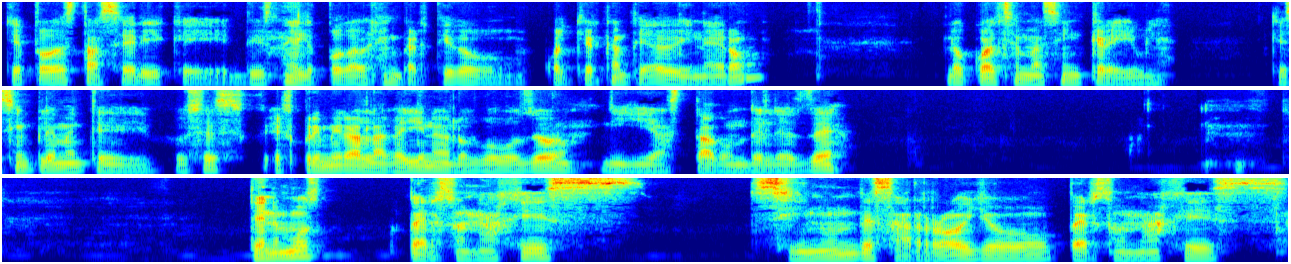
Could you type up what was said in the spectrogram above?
que toda esta serie que Disney le pudo haber invertido cualquier cantidad de dinero, lo cual se me hace increíble, que simplemente, pues, es exprimir a la gallina de los huevos de oro y hasta donde les dé. Tenemos personajes sin un desarrollo, personajes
